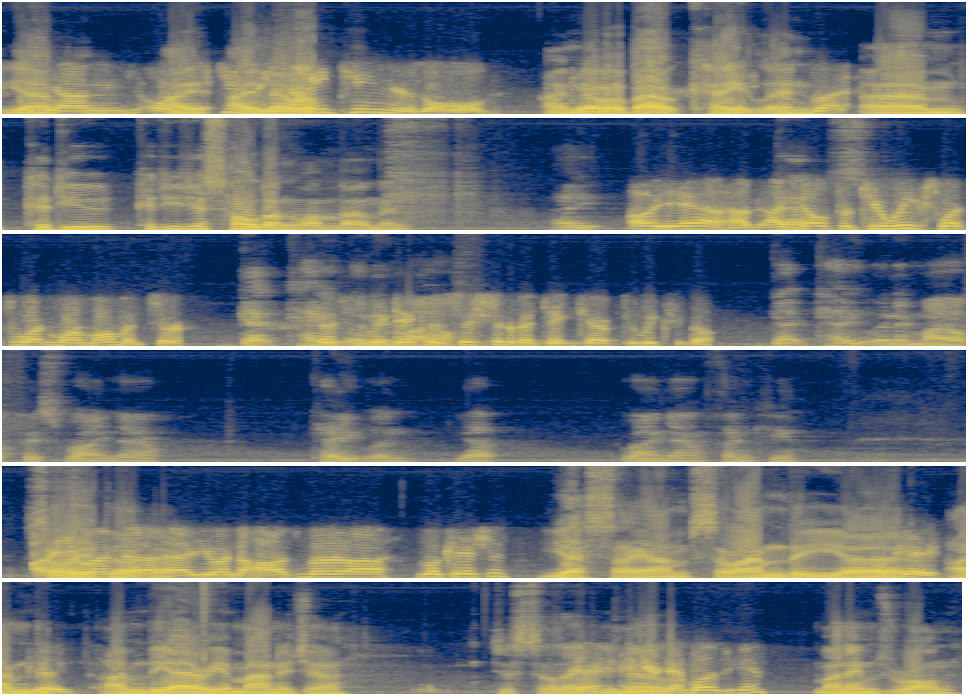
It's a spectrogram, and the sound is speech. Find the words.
yeah. Young, or I- excuse I me, know a- 19 years old. I okay? know about Caitlin. Right. Um, could you could you just hold on one moment? Hey. Oh, yeah. I've, I've held for two weeks. What's one more moment, sir? Get This Caitlin is in my ridiculous. This should have been taken care of two weeks ago. Get Caitlin in my office right now. Caitlin, yep, right now. Thank you. Are Sorry you on the, that. Are you on the Hosmer uh, location? Yes, I am. So I'm the uh, Okay, I'm good. the I'm the area manager. Just to okay. let you know. And your name was again? My name's Ron.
